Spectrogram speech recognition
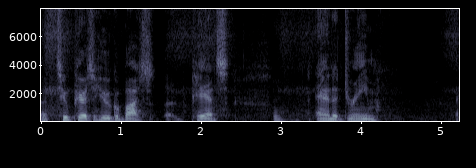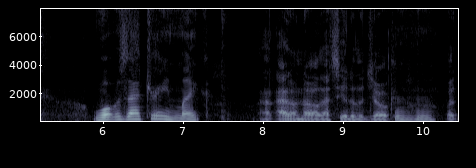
uh, two pairs of Hugo Boss uh, pants, and a dream. what was that dream, Mike? I, I don't know. That's the end of the joke. But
